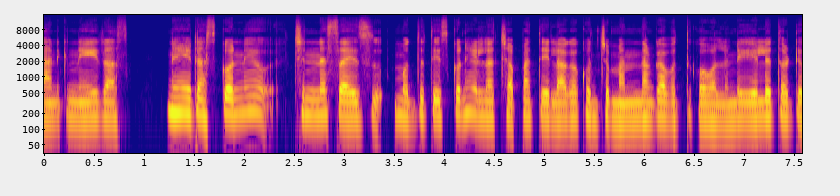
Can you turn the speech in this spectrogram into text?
దానికి నెయ్యి రాసు నెయ్యి రాసుకొని చిన్న సైజు ముద్ద తీసుకొని ఇలా చపాతీలాగా కొంచెం మందంగా ఒత్తుకోవాలండి. ఏళ్ళతోటి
